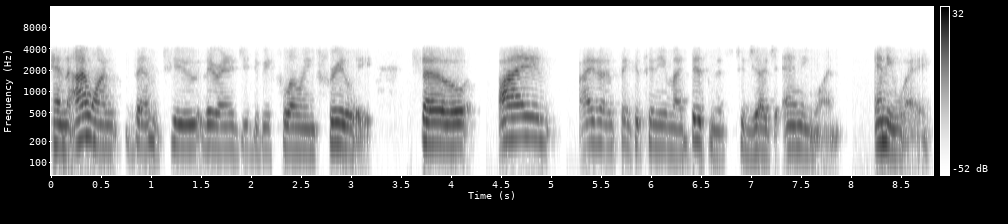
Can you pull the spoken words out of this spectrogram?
And I want them to their energy to be flowing freely. So I I don't think it's any of my business to judge anyone anyway.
